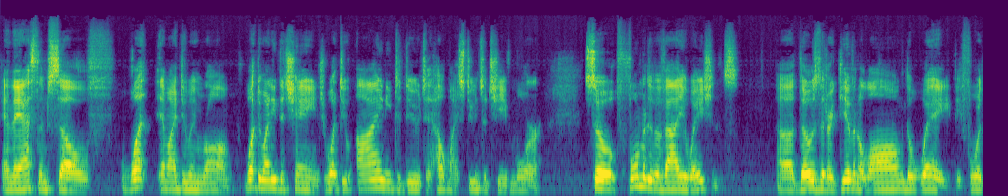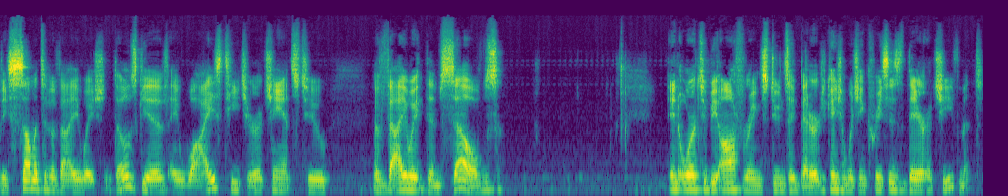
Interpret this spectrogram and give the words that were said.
And they ask themselves, what am I doing wrong? What do I need to change? What do I need to do to help my students achieve more? So, formative evaluations, uh, those that are given along the way before the summative evaluation, those give a wise teacher a chance to evaluate themselves in order to be offering students a better education, which increases their achievement.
